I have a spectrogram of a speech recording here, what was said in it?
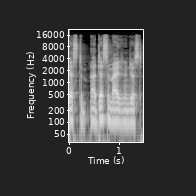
uh, decimated and just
